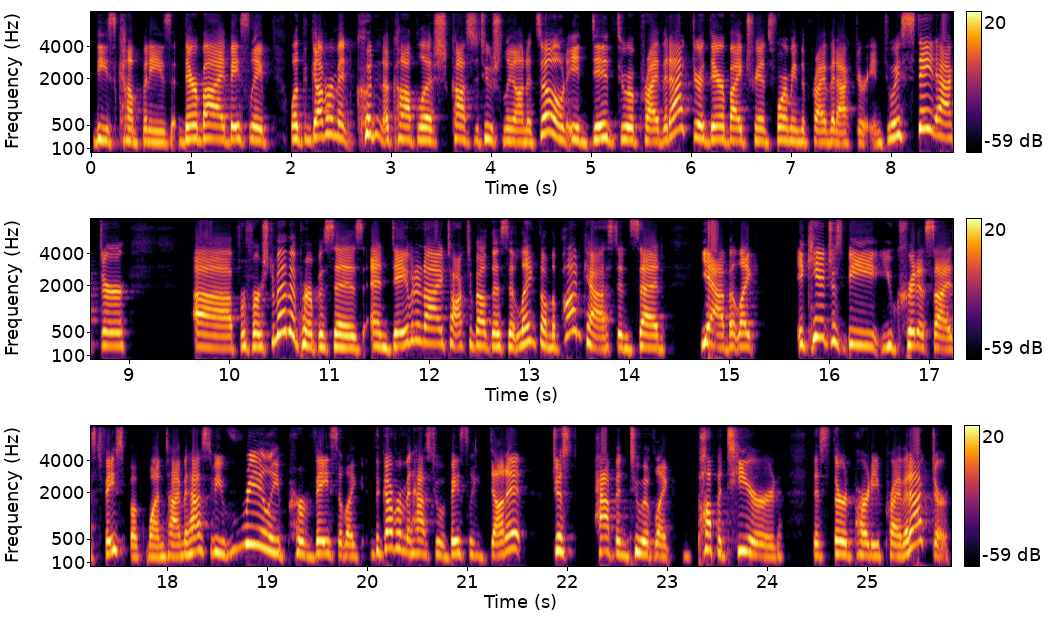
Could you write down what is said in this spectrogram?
these companies, thereby basically what the government couldn't accomplish constitutionally on its own, it did through a private actor, thereby transforming the private actor into a state actor. Uh, for First Amendment purposes. And David and I talked about this at length on the podcast and said, yeah, but like it can't just be you criticized Facebook one time. It has to be really pervasive. Like the government has to have basically done it, just happened to have like puppeteered this third party private actor.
